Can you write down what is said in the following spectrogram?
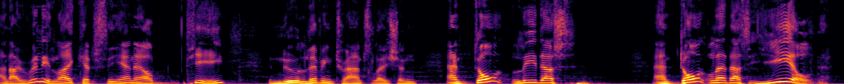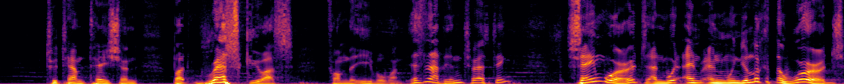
and I really like it, it's the NLT, New Living Translation, and don't lead us, and don't let us yield to temptation, but rescue us from the evil one. Isn't that interesting? Same words, and, and, and when you look at the words,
